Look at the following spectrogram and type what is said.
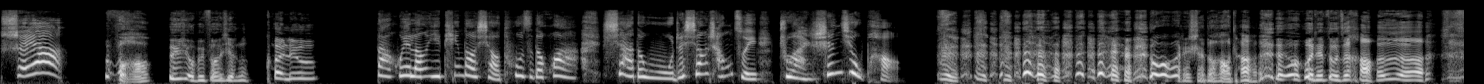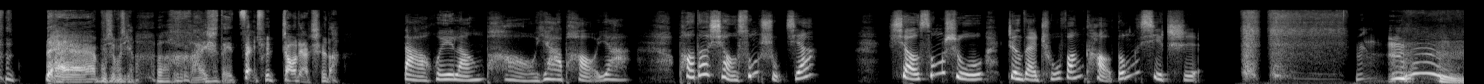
谁呀？不好，要被发现了！快溜！大灰狼一听到小兔子的话，吓得捂着香肠嘴，转身就跑。我的舌头好烫，我的肚子好饿。哎，不行不行，还是得再去找点吃的。大灰狼跑呀跑呀，跑到小松鼠家，小松鼠正在厨房烤东西吃。嗯，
